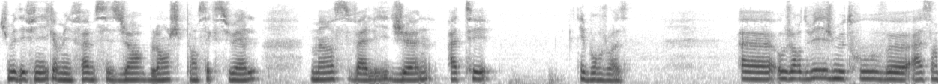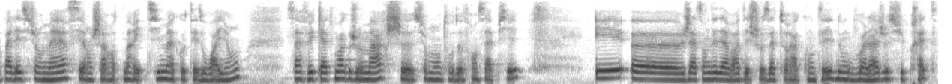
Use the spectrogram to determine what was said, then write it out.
Je me définis comme une femme cisgenre, blanche, pansexuelle, mince, valide, jeune, athée et bourgeoise. Euh, aujourd'hui, je me trouve euh, à Saint-Palais-sur-Mer, c'est en Charente-Maritime, à côté de Royan. Ça fait quatre mois que je marche euh, sur mon Tour de France à pied. Et j'attendais d'avoir des choses à te raconter, donc voilà, je suis prête.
